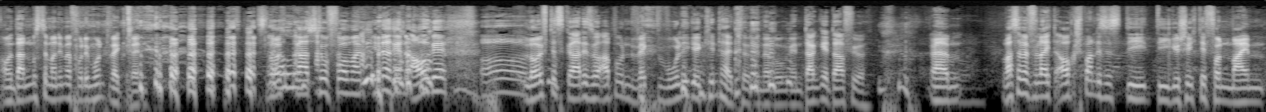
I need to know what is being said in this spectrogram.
Und dann musste man immer vor dem Hund wegrennen. Es läuft gerade so vor meinem inneren Auge, läuft es gerade so ab und weckt wohlige Kindheitserinnerungen. Danke dafür. Ähm, was aber vielleicht auch spannend ist, ist die, die Geschichte von meinem,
